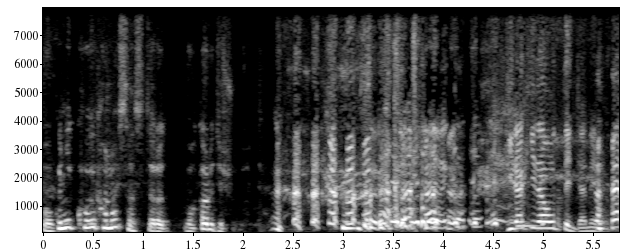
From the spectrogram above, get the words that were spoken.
僕にこういう話させたらわかるでしょ。開き直ってんじゃねえよ。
